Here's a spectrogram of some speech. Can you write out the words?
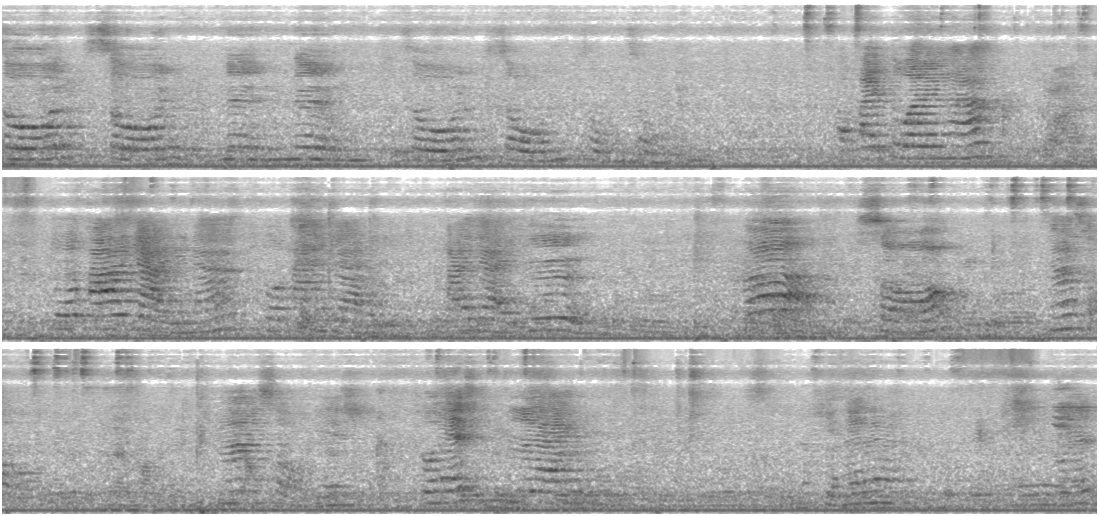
ศูนย์ศูนย์หนึ่งหนึ่งศูนย์ศูนย์ศูนย์ศูนย์ต่อไปตัวอะไรคะ ตัว R ใหญ่นะ ตัว R ใหญ่ R ใหญ่คือห้าสองห้าสองห้าสอง H ตัว H คืออะไร เขียนได้ไหมตัว H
